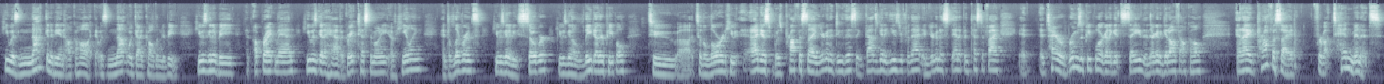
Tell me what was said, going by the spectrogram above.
He was not going to be an alcoholic. That was not what God called him to be. He was going to be an upright man. He was going to have a great testimony of healing and deliverance. He was going to be sober. He was going to lead other people to uh, to the Lord. He, I just was prophesying, you're going to do this, and God's going to use you for that, and you're going to stand up and testify. And entire rooms of people are going to get saved, and they're going to get off alcohol. And I prophesied for about 10 minutes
